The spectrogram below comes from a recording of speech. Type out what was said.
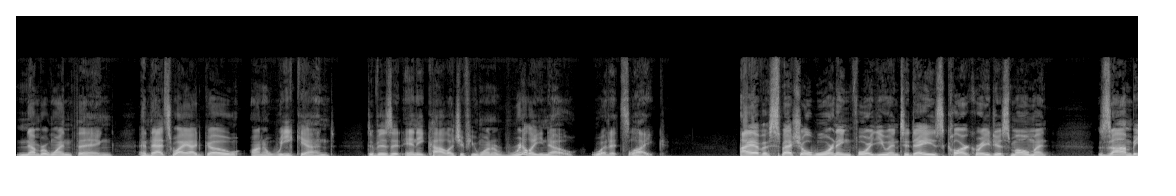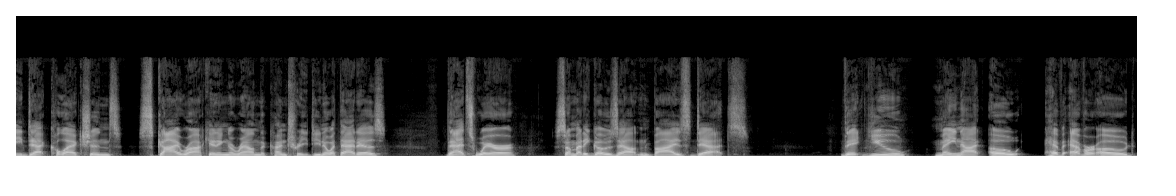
number one thing. And that's why I'd go on a weekend to visit any college if you want to really know what it's like. I have a special warning for you in today's Clark Rageous moment. zombie debt collections skyrocketing around the country. Do you know what that is? That's where somebody goes out and buys debts that you may not owe, have ever owed,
